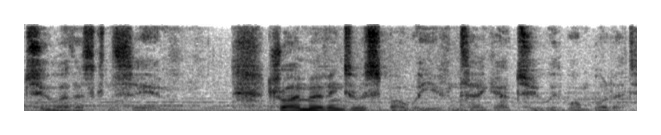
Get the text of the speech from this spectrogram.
Two others can see him. Try moving to a spot where you can take out two with one bullet.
